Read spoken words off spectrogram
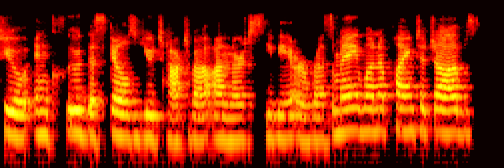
to include the skills you talked about on their CV or resume when applying to jobs?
